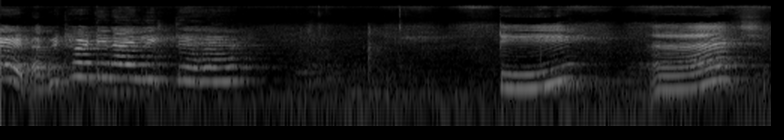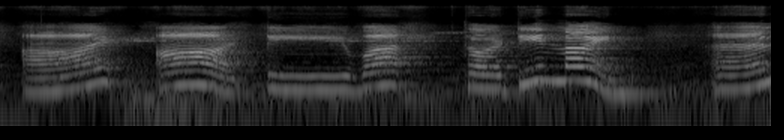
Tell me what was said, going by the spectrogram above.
eight अभी थर्टी नाइन लिखते हैं। T H I R T Y thirty nine N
